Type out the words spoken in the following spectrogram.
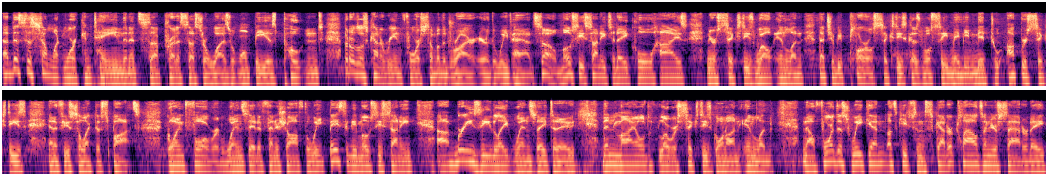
Uh, this is somewhat more contained than its uh, predecessor was. It won't be as potent, but it'll just kind of reinforce some of the drier air that we've had. So mostly sunny today, cool highs near 60s well inland. That should be plural 60s because we'll see maybe mid to upper 60s in a few selective spots. Going forward, Wednesday to finish off the week, basically mostly sunny, uh, breezy late Wednesday today, then mild lower 60s going on inland. Now for this weekend, let's keep some scattered clouds on your Saturday.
